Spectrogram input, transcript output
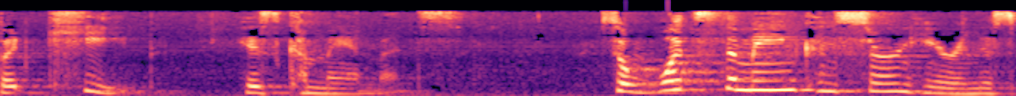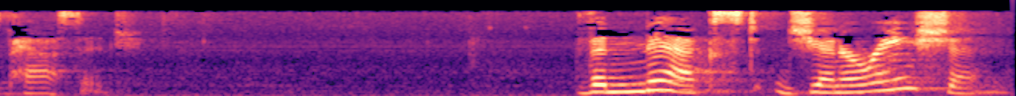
but keep his commandments. So, what's the main concern here in this passage? The next generation.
